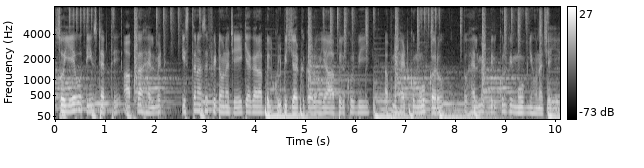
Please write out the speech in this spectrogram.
सो ये वो तीन स्टेप थे। आपका हेलमेट इस तरह से फिट होना चाहिए कि अगर आप बिल्कुल भी जर्क करो या आप बिल्कुल भी अपने हेड को मूव करो तो हेलमेट बिल्कुल भी मूव नहीं होना चाहिए।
